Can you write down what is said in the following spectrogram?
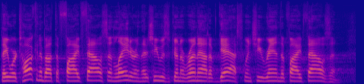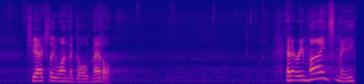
they were talking about the 5,000 later and that she was going to run out of gas when she ran the 5,000. She actually won the gold medal. And it reminds me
